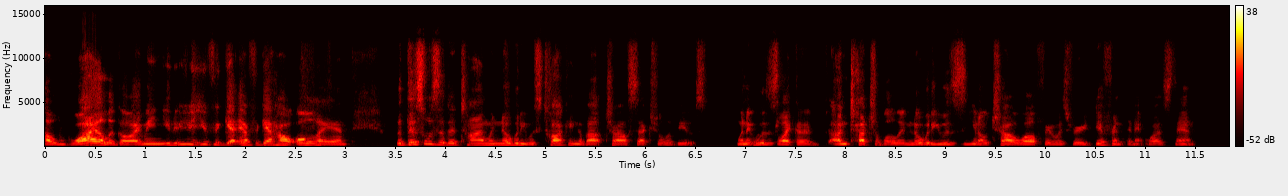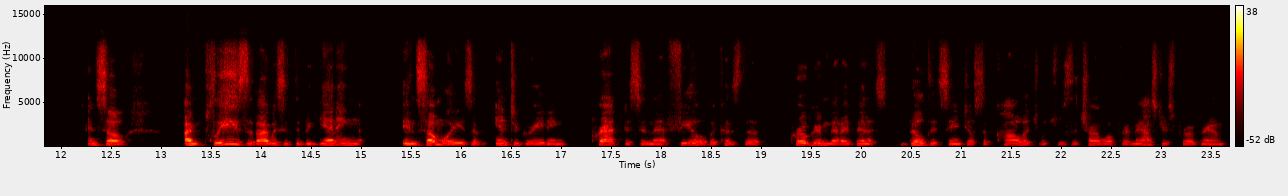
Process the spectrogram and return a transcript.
a while ago. I mean, you you forget I forget how old I am, but this was at a time when nobody was talking about child sexual abuse, when it was like a untouchable and nobody was, you know, child welfare was very different than it was then. And so I'm pleased that I was at the beginning in some ways of integrating practice in that field because the program that I built at St. Joseph College, which was the Child Welfare Master's Program,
